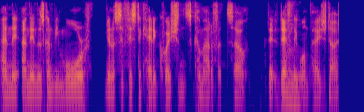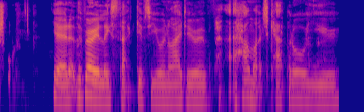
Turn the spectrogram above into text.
and then, and then there's going to be more, you know, sophisticated questions come out of it. So definitely mm. one page dashboard. Yeah, and at the very least, that gives you an idea of how much capital you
